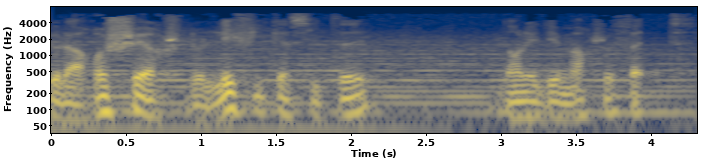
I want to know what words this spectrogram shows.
de la recherche de l'efficacité dans les démarches faites.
